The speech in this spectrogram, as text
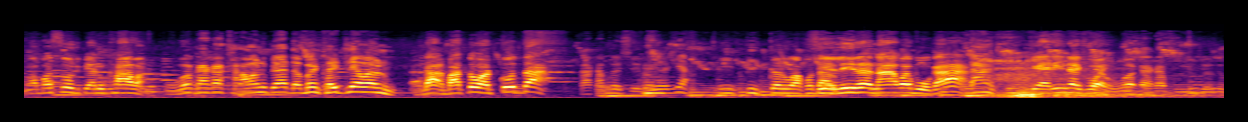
કરવાનો બસો રૂપિયાનું ખાવાનું. ઓ કાકા ખાવાનું પ્યા દબાણ થઈ જ લેવાનું. દાળ ભાત તો અટકો જ ના કાકા તો શેરડી ગયા પી પી કરવું આખો દાડો. શેલી રે ના હોય બોગા. કેરી રસ હોય. ઓ કાકા ભૂલી ગયો તો.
